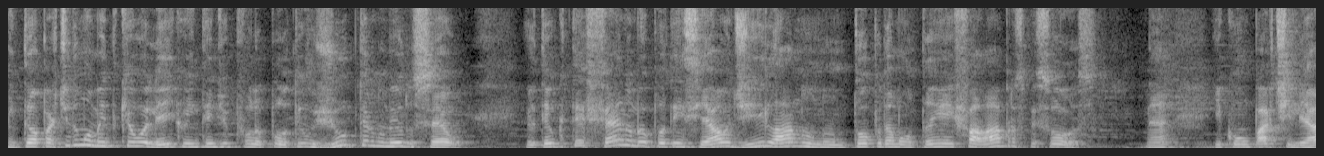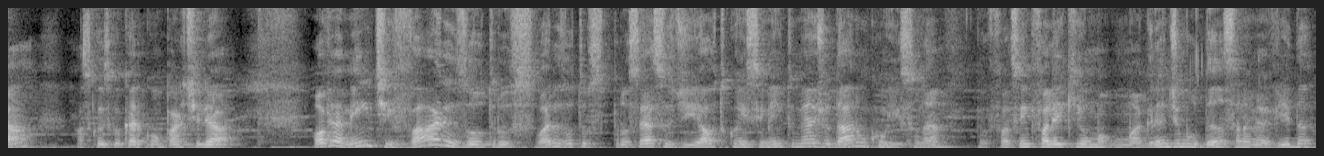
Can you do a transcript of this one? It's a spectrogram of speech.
Então, a partir do momento que eu olhei, que eu entendi, falou, pô, tem um Júpiter no meio do céu, eu tenho que ter fé no meu potencial de ir lá no, no topo da montanha e falar para as pessoas, né? E compartilhar as coisas que eu quero compartilhar. Obviamente, vários outros, vários outros processos de autoconhecimento me ajudaram com isso, né? Eu sempre falei que uma, uma grande mudança na minha vida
